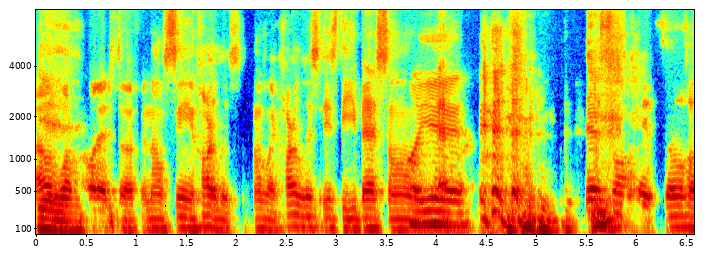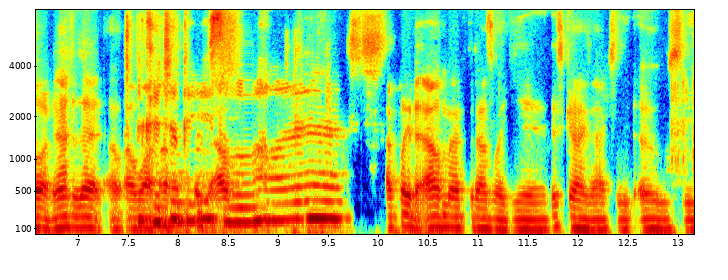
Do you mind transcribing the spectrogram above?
I was Yeah. watching all that stuff and I was seeing Heartless. I was like, Heartless is the best song. Oh yeah. that song hit so hard. And after that, I, I, I, I, played the so album, honest? I played the album after that. I was like, yeah, this guy's actually OC.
